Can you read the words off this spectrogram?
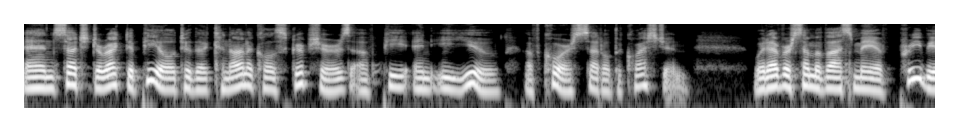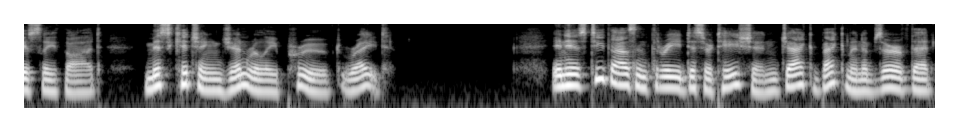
And such direct appeal to the canonical scriptures of PNEU, of course, settled the question. Whatever some of us may have previously thought, Miss Kitching generally proved right. In his 2003 dissertation, Jack Beckman observed that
